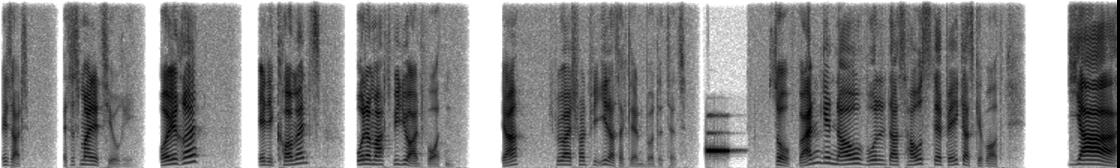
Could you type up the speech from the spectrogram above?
Wie gesagt, es ist meine Theorie. Eure in die Comments oder macht Videoantworten. Ja? Ich bin mal gespannt, wie ihr das erklären würdet. So, wann genau wurde das Haus der Bakers gebaut? Ja,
